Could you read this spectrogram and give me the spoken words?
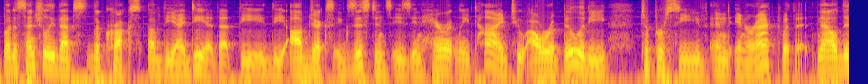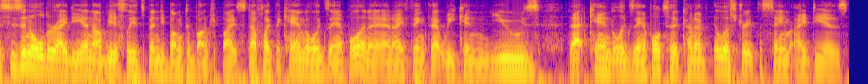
But essentially, that's the crux of the idea that the, the object's existence is inherently tied to our ability to perceive and interact with it. Now, this is an older idea, and obviously it's been debunked a bunch by stuff like the candle example, and, and I think that we can use that candle example to kind of illustrate the same ideas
